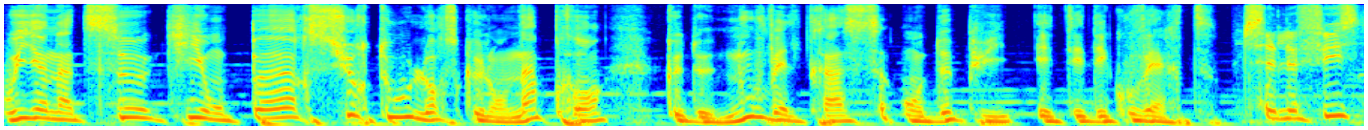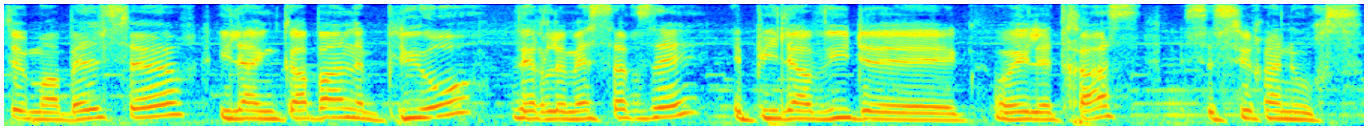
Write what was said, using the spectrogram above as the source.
Oui, il y en a de ceux qui ont peur, surtout lorsque l'on apprend que de nouvelles traces ont depuis été découvertes. C'est le fils de ma belle-sœur. Il a une cabane plus haut, vers le Messerzé, et puis il a vu de... oui, les traces. C'est sur un ours.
